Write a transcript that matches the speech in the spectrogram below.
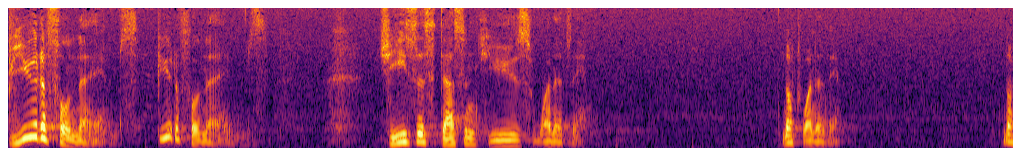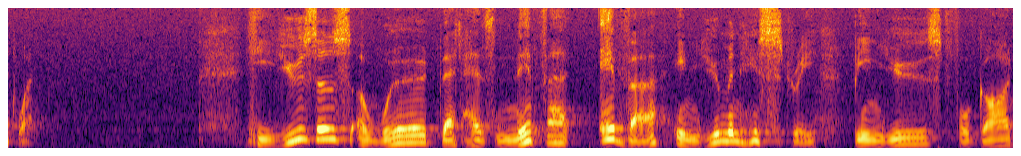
Beautiful names, beautiful names. Jesus doesn't use one of them. Not one of them. Not one. He uses a word that has never, ever in human history been used for God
